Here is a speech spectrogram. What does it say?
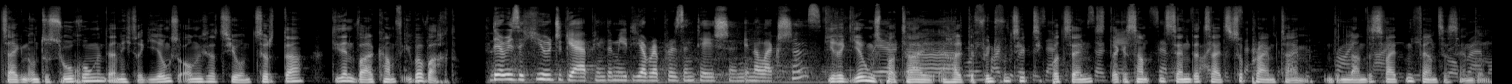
zeigen Untersuchungen der Nichtregierungsorganisation CIRTA, die den Wahlkampf überwacht. Die Regierungspartei erhalte 75 Prozent der gesamten Sendezeit zur Primetime in den landesweiten Fernsehsendern,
